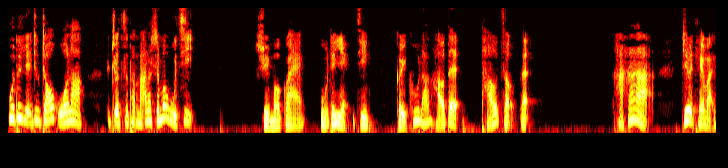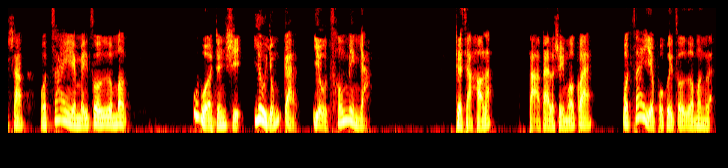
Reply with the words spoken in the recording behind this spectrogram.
我的眼睛着火了。这次他拿了什么武器？睡魔怪捂着眼睛，鬼哭狼嚎的逃走了。哈哈！这天晚上，我再也没做噩梦。我真是又勇敢又聪明呀！这下好了，打败了睡魔怪，我再也不会做噩梦了。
